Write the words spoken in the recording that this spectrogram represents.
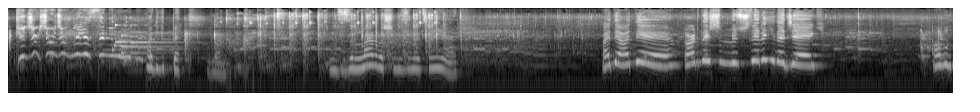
Küçük çocuk bile sinirleniyor. Hadi git be. Şimdi zırlar başımızın etini yer. Hadi hadi. Kardeşim müşteri gidecek. Al bunu.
